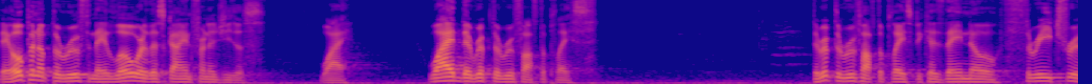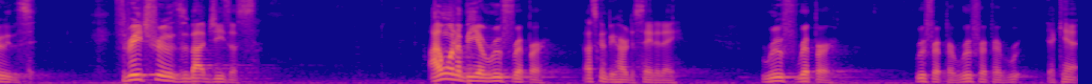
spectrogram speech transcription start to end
They open up the roof and they lower this guy in front of Jesus. Why? Why did they rip the roof off the place? They ripped the roof off the place because they know three truths. Three truths about Jesus. I want to be a roof ripper. That's going to be hard to say today. Roof ripper. Roof ripper, roof ripper. I can't.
